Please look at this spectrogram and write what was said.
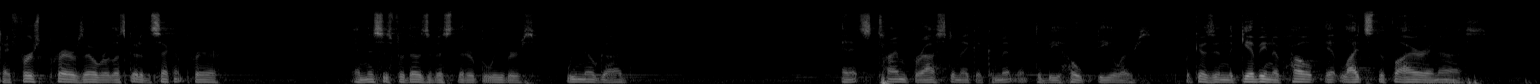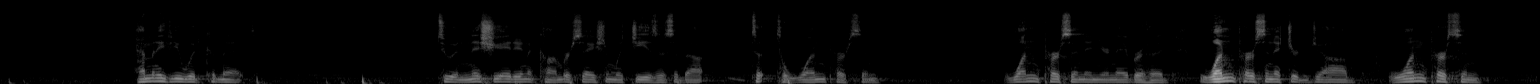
Okay, first prayer is over. Let's go to the second prayer. And this is for those of us that are believers. We know God. And it's time for us to make a commitment to be hope dealers because in the giving of hope, it lights the fire in us. How many of you would commit to initiating a conversation with Jesus about to, to one person? One person in your neighborhood, one person at your job, one person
